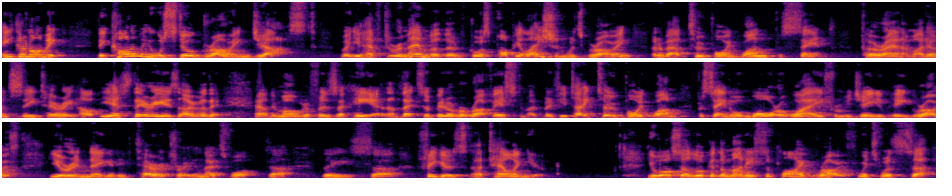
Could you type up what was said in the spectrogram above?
Economic, the economy was still growing just, but you have to remember that, of course, population was growing at about 2.1% per annum. I don't see Terry Hull. Yes, there he is over there. Our demographers are here. That's a bit of a rough estimate. But if you take 2.1% or more away from your GDP growth, you're in negative territory. And that's what uh, these uh, figures are telling you. You also look at the money supply growth, which was uh,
